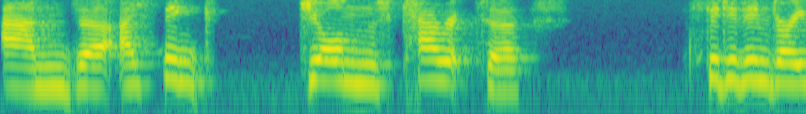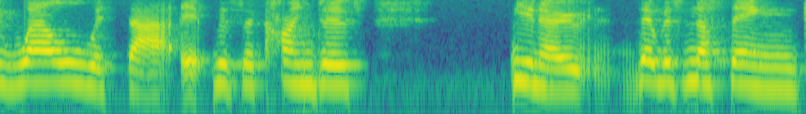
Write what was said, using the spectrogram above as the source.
and uh, I think John's character fitted in very well with that. It was a kind of, you know, there was nothing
